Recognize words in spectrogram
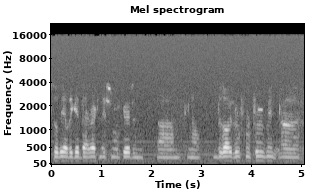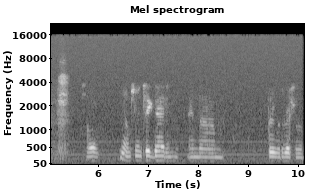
still be able to get that recognition was good. And um, you know, there's always room for improvement. Uh, so you know, I'm just going to take that and and um, put it with the rest of them.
